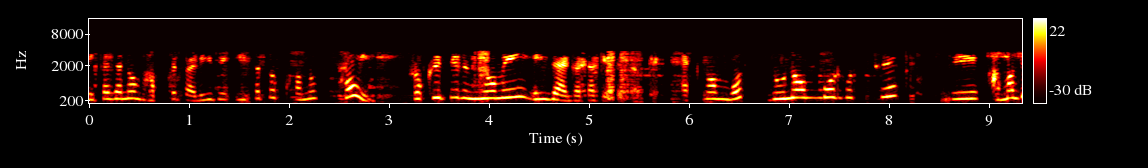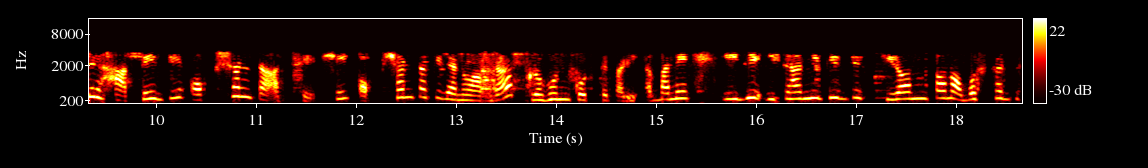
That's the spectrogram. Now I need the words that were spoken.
এটা যেন ভাবতে পারি যে এটা তো ক্ষণস্থায়ী। প্রকৃতির নিয়মেই এই জায়গাটা কেটে যাবে। এক নম্বর। দু নম্বর হচ্ছে যে আমাদের হাতে যে অপশনটা আছে, সেই অপশনটাকে যেন আমরা গ্রহণ করতে পারি। মানে এই যে ইটার্নিটির যে চিরন্তন অবস্থার যে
